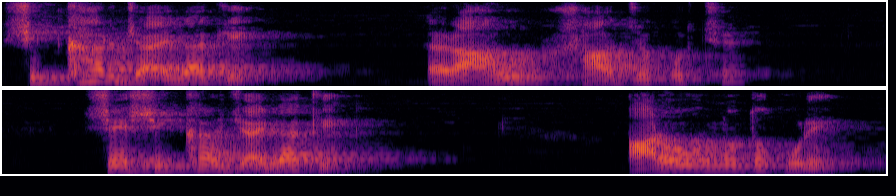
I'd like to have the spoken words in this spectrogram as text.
শিক্ষার জায়গাকে রাহু সাহায্য করছে। সে শিক্ষার জায়গাকে আরও উন্নত করে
